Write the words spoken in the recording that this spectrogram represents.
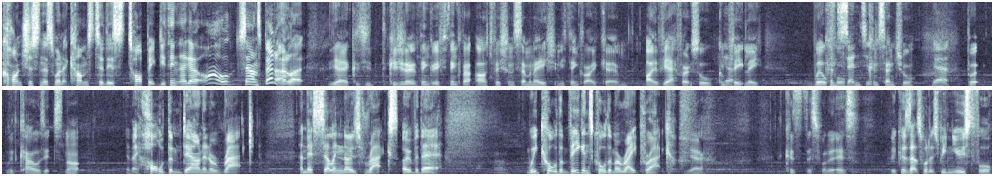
consciousness when it comes to this topic? Do you think they go, "Oh, sounds better"? Like, Yeah, because you, cause you don't think, if you think about artificial insemination, you think like um, IVF, where it's all completely willful, Consented. consensual. yeah, But with cows, it's not. they hold them down in a rack, and they're selling those racks over there. Oh. We call them vegans call them a rape rack Yeah. Because that's what it is. because that's what it's been used for.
